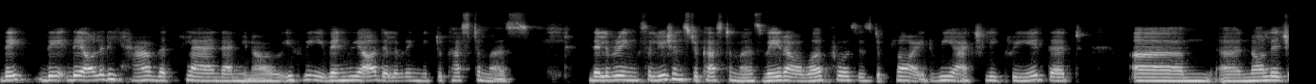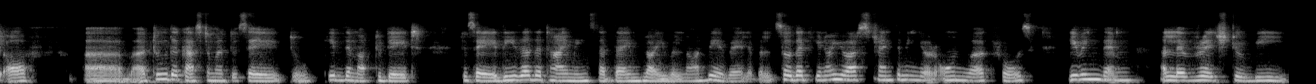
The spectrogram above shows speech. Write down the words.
they they they already have that planned, and you know, if we when we are delivering it to customers, delivering solutions to customers where our workforce is deployed, we actually create that um, uh, knowledge of um, uh, to the customer to say to keep them up to date to say these are the timings that the employee will not be available. So that you know you are strengthening your own workforce giving them a leverage to be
